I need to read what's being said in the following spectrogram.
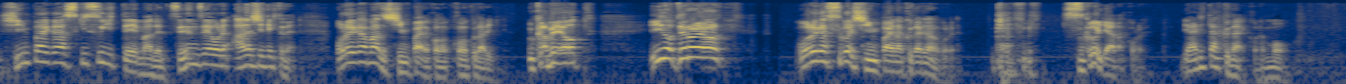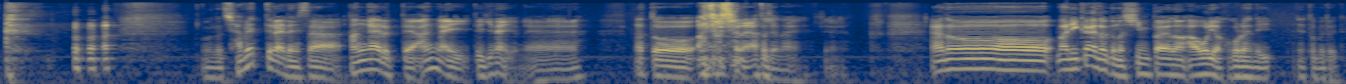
心配が好きすぎてまで全然俺安心できてない。俺がまず心配なこの、このくだり。浮かべよいいの出ろよ俺がすごい心配なくだりなの、これ。すごい嫌だ、これ。やりたくない、これ、もう 喋ってる間にさ、考えるって案外できないよね。あと、あとじゃない、あとじゃない。あのー、まあ、二階堂くんの心配の煽りはここら辺で、ね、止めといて。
